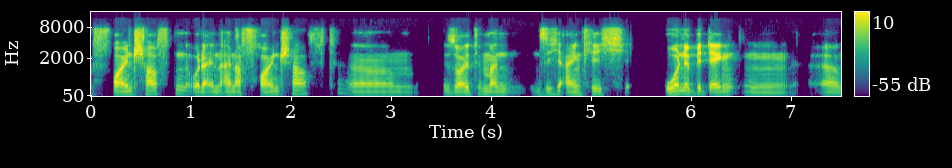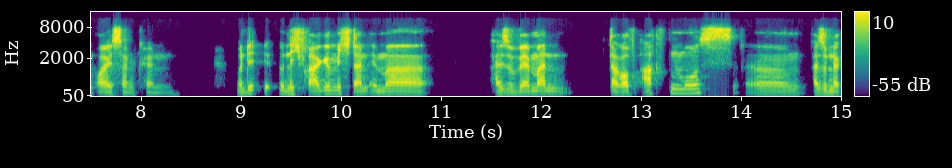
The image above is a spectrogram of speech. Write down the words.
Freundschaften oder in einer Freundschaft äh, sollte man sich eigentlich ohne Bedenken äh, äußern können. Und, und ich frage mich dann immer, also wenn man darauf achten muss. Äh, also na,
